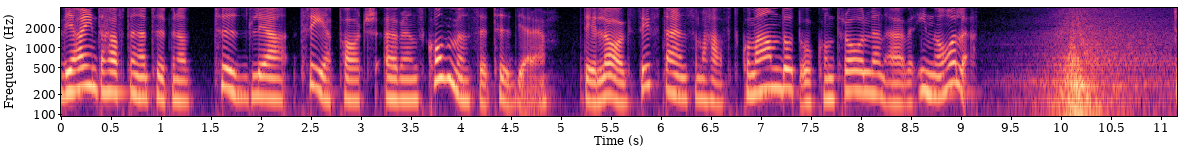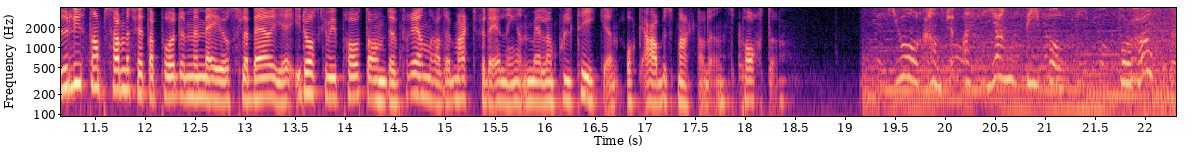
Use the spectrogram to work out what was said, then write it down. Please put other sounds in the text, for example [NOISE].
vi har inte haft den här typen av tydliga trepartsöverenskommelser tidigare. Det är lagstiftaren som har haft kommandot och kontrollen över innehållet. Du lyssnar på Samhällsvetarpodden med mig Ursula Berge. Idag ska vi prata om den förändrade maktfördelningen mellan politiken och arbetsmarknadens parter. You all come to us young people for hope.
